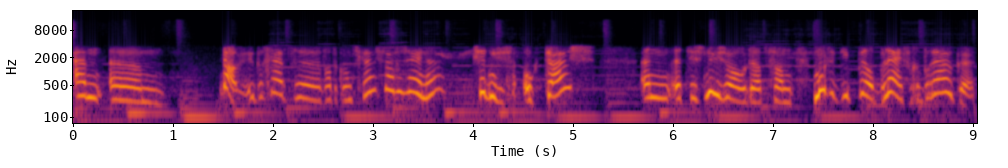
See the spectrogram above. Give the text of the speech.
En, um, nou, u begrijpt wat de consequenties daarvan zijn, hè? Ik zit nu dus ook thuis. En het is nu zo dat van, moet ik die pil blijven gebruiken?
